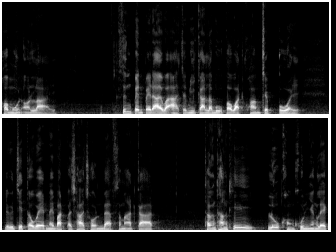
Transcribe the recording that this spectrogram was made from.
ข้อมูลออนไลน์ ซึ่งเป็นไปได้ว่าอาจจะมีการระบุประวัติความเจ็บป่วย หรือจิตเวชในบัตรประชาชนแบบสมาร์ทการ์ดทั้งๆที่ลูกของคุณยังเล็ก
